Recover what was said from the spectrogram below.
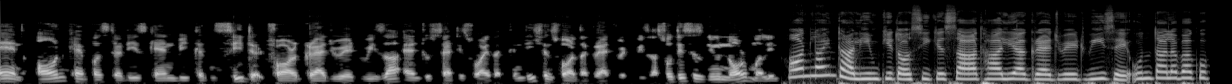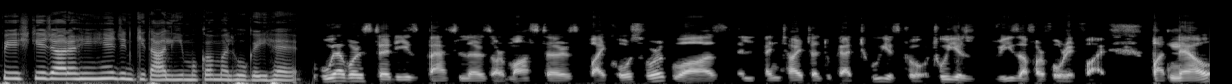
and on campus studies can be considered for graduate visa and to satisfy the conditions for the graduate visa. So, this is new normal. Online تعلیم کی توسیع کے ساتھ حالیہ گریجویٹ ویزے ان طالبہ کو پیش کیے جا رہے ہیں جن کی تعلیم مکمل ہو گئی ہے Whoever studies bachelor's or master's by coursework was entitled to get two years, two years visa for 485. But now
